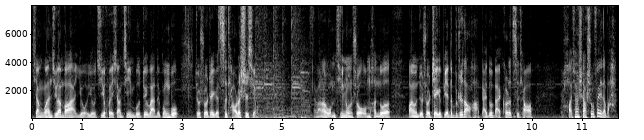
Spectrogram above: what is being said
相关机关报案有有机会向进一步对外的公布，就说这个词条的事情。完了，我们听众说，我们很多网友就说这个别的不知道哈，百度百科的词条。好像是要收费的吧，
